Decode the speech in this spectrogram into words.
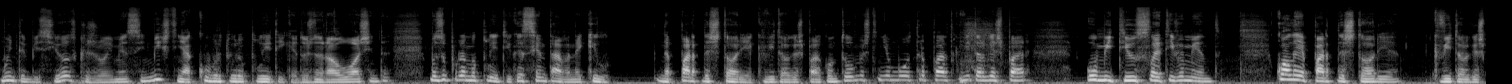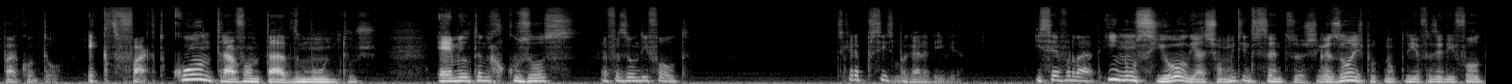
Muito ambicioso, que gerou imensos inimigos, tinha a cobertura política do general Washington, mas o programa político assentava naquilo, na parte da história que Vítor Gaspar contou, mas tinha uma outra parte que Vítor Gaspar omitiu seletivamente. Qual é a parte da história que Vítor Gaspar contou? É que, de facto, contra a vontade de muitos, Hamilton recusou-se a fazer um default. Disse que era preciso pagar a dívida. Isso é verdade. E enunciou, aliás, são muito interessantes as razões porque não podia fazer default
